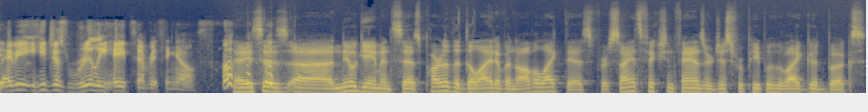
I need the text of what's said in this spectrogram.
Maybe he just really hates everything else. He says uh, Neil Gaiman says part of the delight of a novel like this for science fiction fans or just for people who like good books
